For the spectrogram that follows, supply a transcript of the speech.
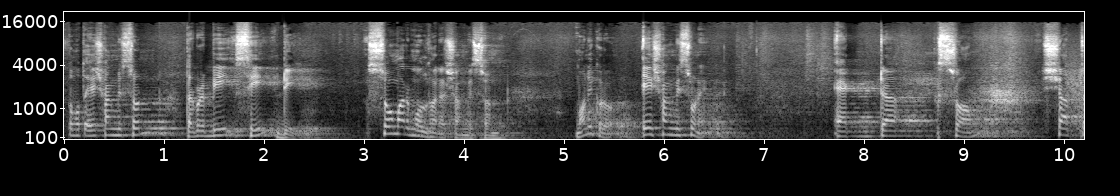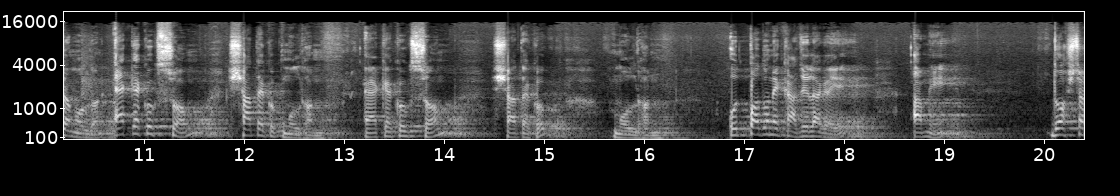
প্রথমত এই সংমিশ্রণ, তারপরে বি সি ডি আর মূলধনের সংমিশ্রণ। মনে করো এই সংমিশ্রণে একটা শ্রম, সাতটা মূলধন। এক একক শ্রম, সাত একক মূলধন। এক একক শ্রম, সাত একক মূলধন। উৎপাদনে কাজে লাগাই আমি দশটা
